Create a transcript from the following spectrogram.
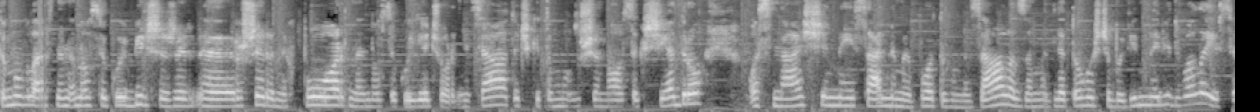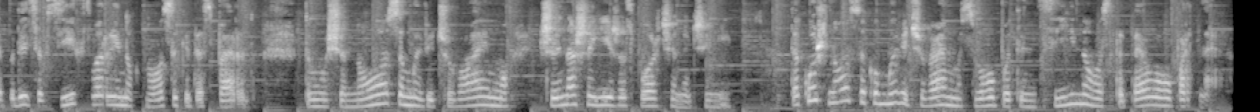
Тому, власне, на носику і більше е, розширених пор, на носику є чорні цяточки, тому що носик щедро оснащений сальними потовими залозами для того, щоб він не відвалився. Подивіться, всіх тваринок носик іде спереду, тому що носом ми відчуваємо, чи наша їжа спорчена, чи ні. Також носиком ми відчуваємо свого потенційного статевого партнера.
